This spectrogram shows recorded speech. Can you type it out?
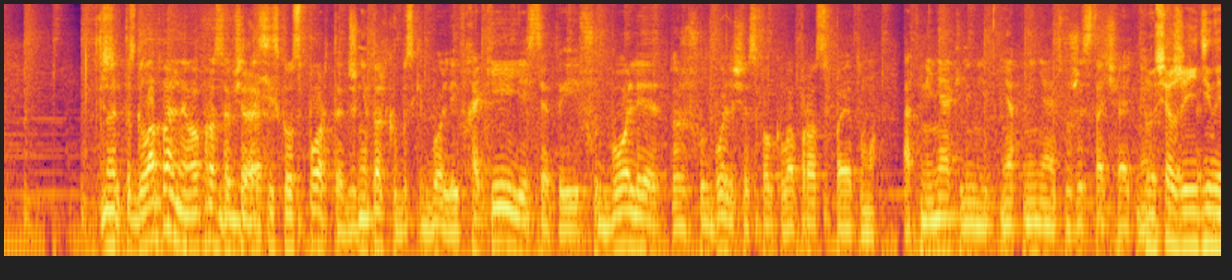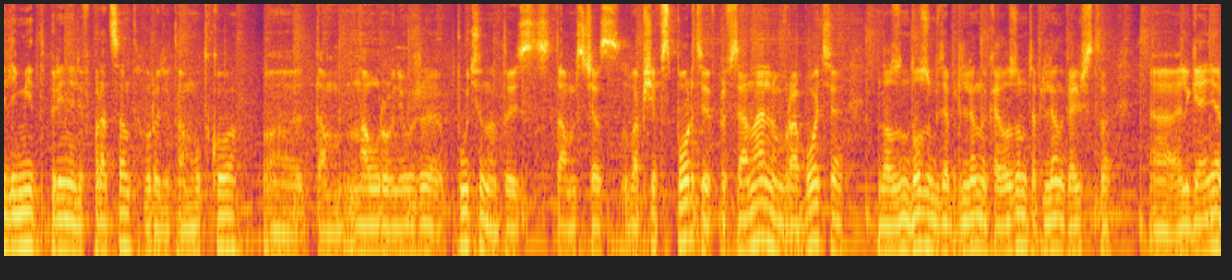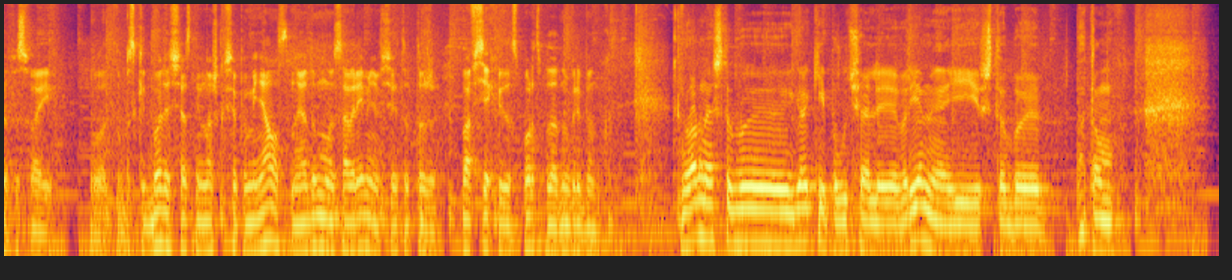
Ну, это глобальный вопрос вообще Да. российского спорта. Это же не только в баскетболе. И в хоккее есть это, и в футболе. Тоже в футболе сейчас сколько вопросов, поэтому отменять лимит, не отменять, ужесточать. Не Ну, сейчас же единый лимит приняли в процентах, вроде там Мутко, э, там на уровне уже Путина, то есть там сейчас вообще в спорте, в профессиональном, в работе должен, должен быть определенное, должно быть определенное количество э, легионеров и своих. Вот. В баскетболе сейчас немножко все поменялось, но я думаю, со временем все это тоже во всех видах спорта под одну гребенку. Главное, чтобы игроки получали время и чтобы потом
